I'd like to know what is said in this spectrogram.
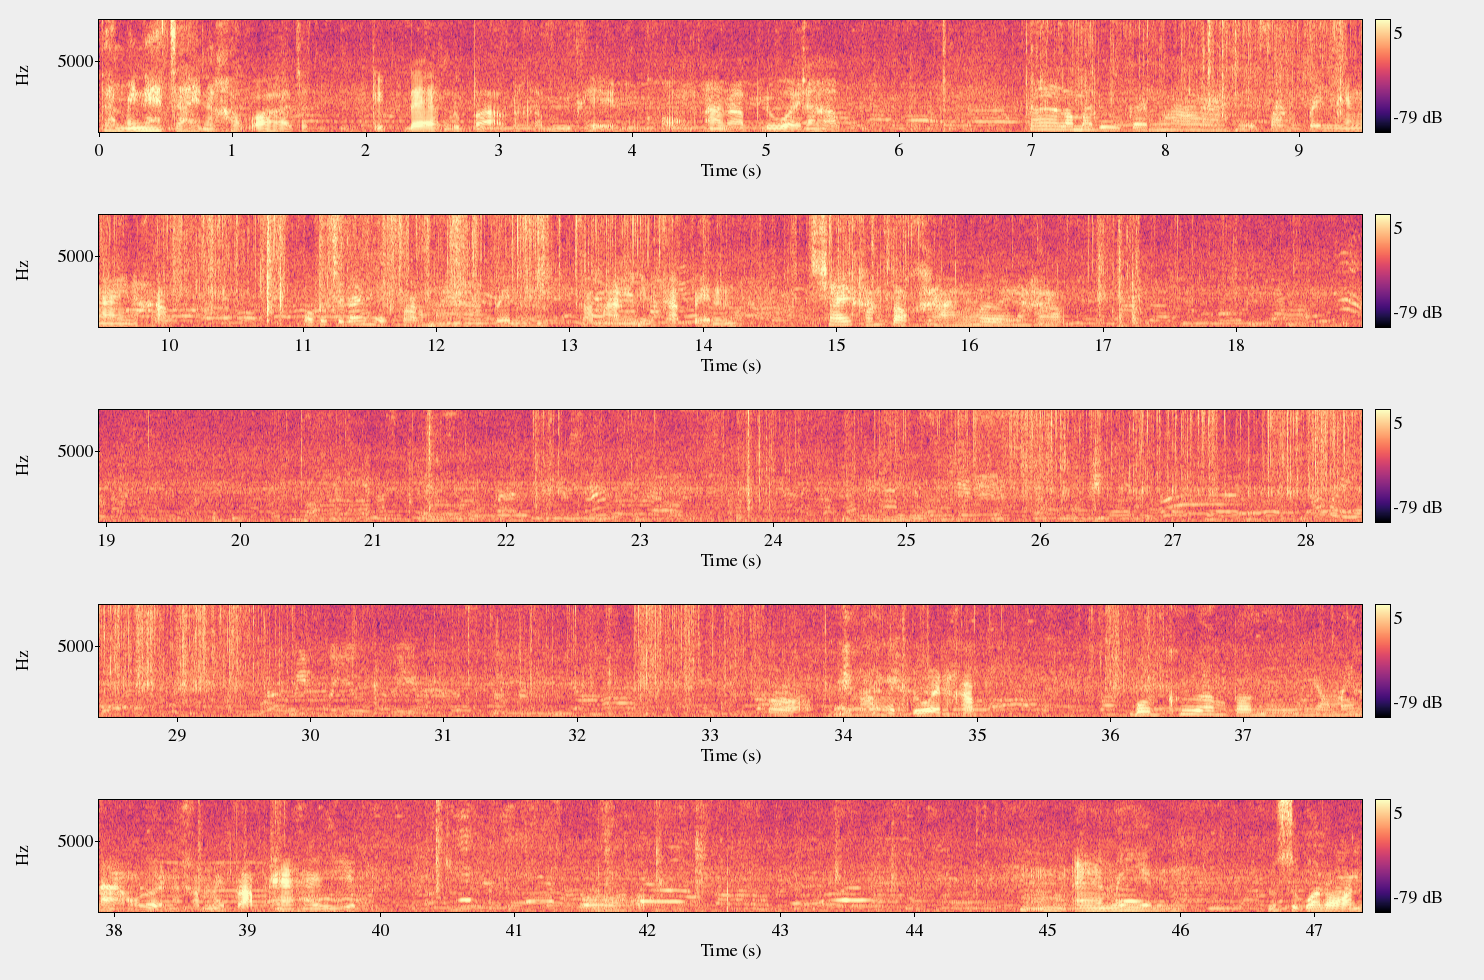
แต่ไม่แน่ใจนะครับว่าจะติดแดงหรือเปล่านะครับ มีเพลงของอาหรับด้วยนะครับอ่าเรามาดูกันว่าหูฟังเป็นยังไงนะครับเราก็จะได้หูฟังมาเป็นประมาณนี้นะครับเป็นใช้ครั้งต่อครั้งเลยนะครับ ด้วยนะครับ บนเครื่องตอนนี้ยังไม่หนาวเลยนะครับ ไม่ปรับแอร์ให้เย็นก็แอร์ไม่เย็น รู้สึกว่าร้อน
